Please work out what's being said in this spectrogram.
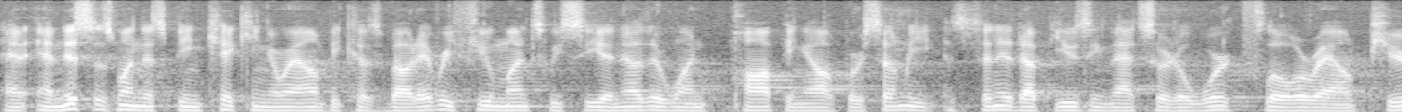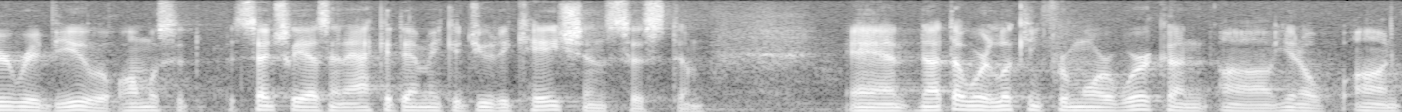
And, and, this is one that's been kicking around because about every few months we see another one popping up where somebody has ended up using that sort of workflow around peer review, almost essentially as an academic adjudication system. And not that we're looking for more work on, uh, you know, on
